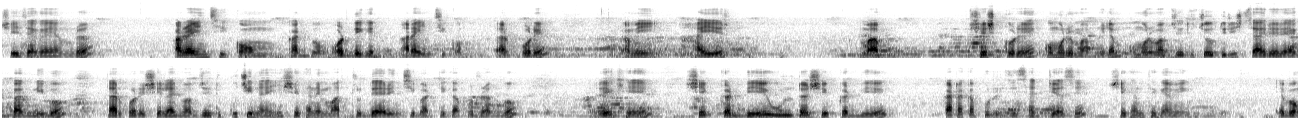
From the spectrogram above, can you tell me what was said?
সেই জায়গায় আমরা আড়াই ইঞ্চি কম কাটবো, অর্ধেকের আড়াই ইঞ্চি কম। তারপরে আমি হাইয়ের মাপ শেষ করে কোমরের মাপ নিলাম। কোমরের মাপ যেহেতু চৌত্রিশ, চারের এক ভাগ নিব। তারপরে সেলাইয়ের মাপ যেহেতু কুচি নাই, সেখানে মাত্র দেড় ইঞ্চি বাড়তি কাপড় রাখব। রেখে শেপ কাট দিয়ে, উল্টা শেপ কাট দিয়ে কাটা কাপড়ের যে সাইডটি আছে, সেখান থেকে আমি এবং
